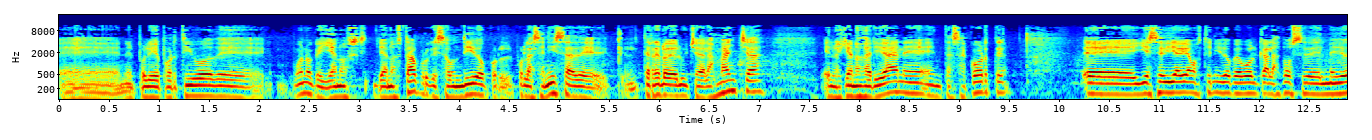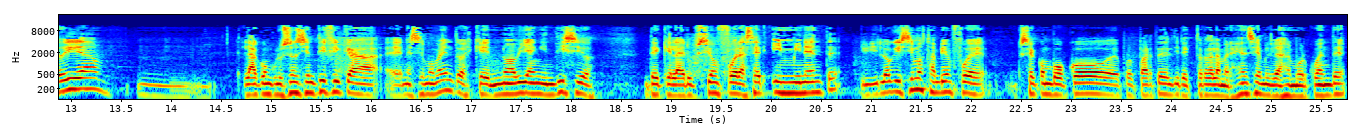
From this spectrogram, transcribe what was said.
eh, en el polideportivo de, bueno, que ya no, ya no está porque se ha hundido por, por la ceniza del de, terreno de lucha de las manchas, en los llanos de Aridane, en Tazacorte. Eh, y ese día habíamos tenido PEVOLCA a las 12 del mediodía. Mm, la conclusión científica en ese momento es que no habían indicios de que la erupción fuera a ser inminente y lo que hicimos también fue, se convocó eh, por parte del director de la emergencia, Miguel Ángel Morcuende,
